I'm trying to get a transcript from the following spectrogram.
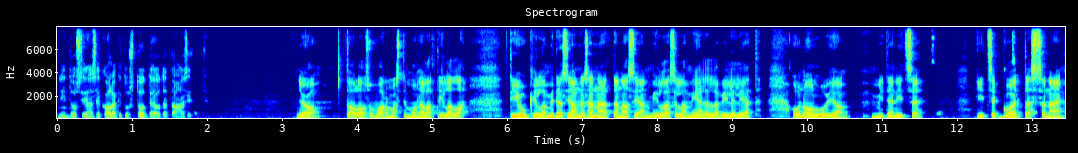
niin tosiaan se kalkitus toteutetaan sitten. Joo, talous on varmasti monella tilalla tiukilla. Miten Janne sä näet tämän asian, millaisella mielellä viljelijät on ollut ja miten itse itse koet tässä näin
